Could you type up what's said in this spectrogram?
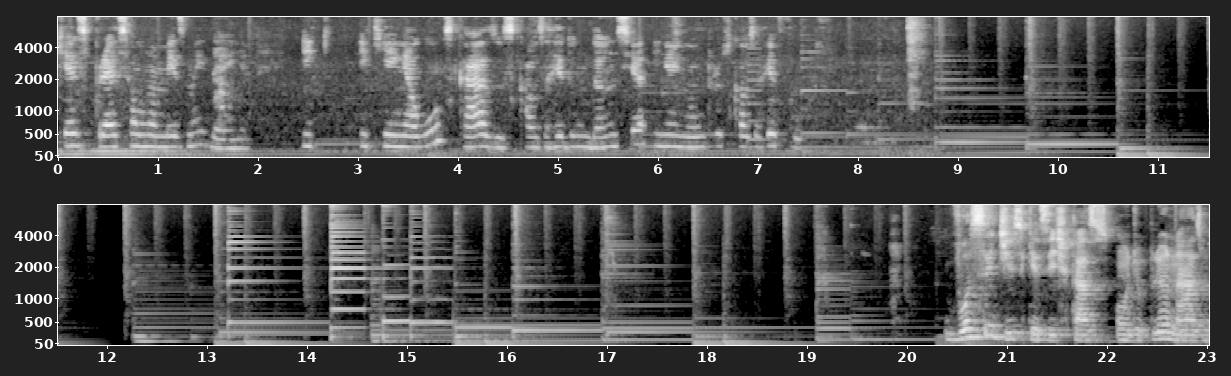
que expressam uma mesma ideia e, e que, em alguns casos, causa redundância e, em outros, causa reforço. Você disse que existem casos onde o pleonasmo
